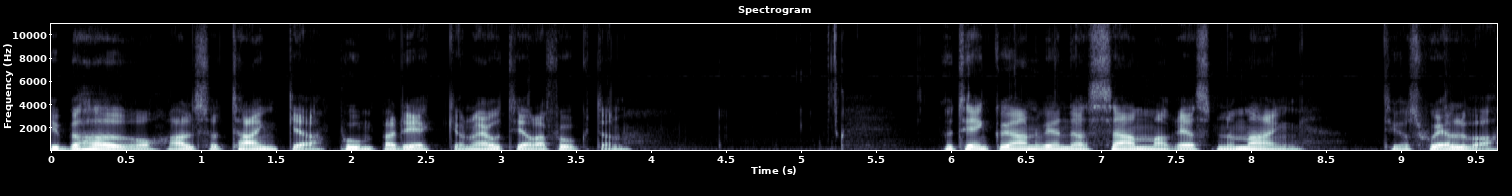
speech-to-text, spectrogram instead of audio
Vi behöver alltså tanka, pumpa däcken och åtgärda fukten. Nu tänker jag använda samma resonemang till oss själva.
